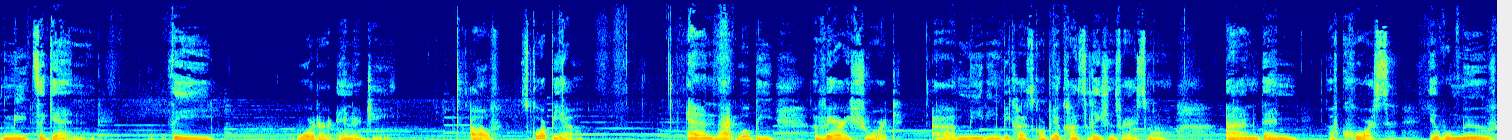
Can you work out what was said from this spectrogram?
meets again the water energy of Scorpio. And that will be a very short uh, meeting because Scorpio constellation is very small. And then, of course, it will move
